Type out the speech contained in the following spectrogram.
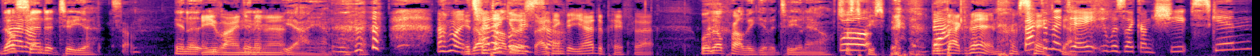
They'll I send it to you So in a. Are you lying to in me, a- Matt? Yeah, I am. I'm like, It's I ridiculous. believe I think that you had to pay for that. Well, they'll probably give it to you now. Just Well, a piece of paper. well, Back- back then, I'm back saying. in the Yeah. day, it was like on sheepskin,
